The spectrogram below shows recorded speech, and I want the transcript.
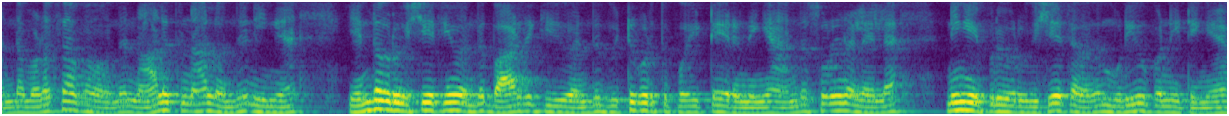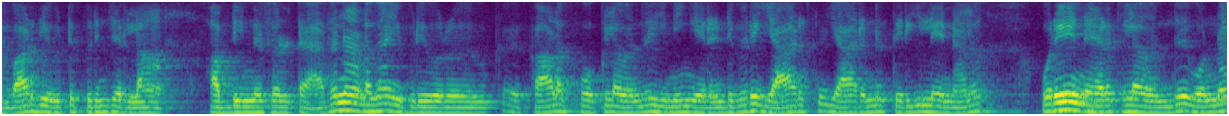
அந்த மனசாபம் வந்து நாளுக்கு நாள் வந்து நீங்கள் எந்த ஒரு விஷயத்தையும் வந்து பாரதிக்கு வந்து விட்டு கொடுத்து போயிட்டே இருந்தீங்க. அந்த சூழ்நிலையில் நீங்கள் இப்படி ஒரு விஷயத்தை வந்து முடிவு பண்ணிட்டீங்க. பாரதியை விட்டு பிரிஞ்சிடலாம் அப்படின்னு சொல்லிட்டு. அதனால தான் இப்படி ஒரு காலப்போக்கில் வந்து நீங்கள் ரெண்டு பேரும் யாருக்கு யாருன்னு தெரியலனாலும் ஒரே நேரத்தில் வந்து ஒன்றா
